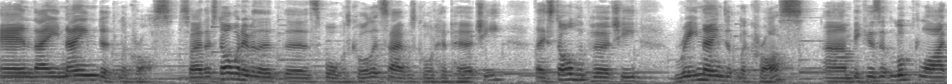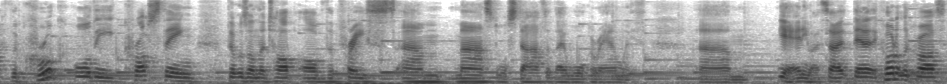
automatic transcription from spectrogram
and they named it lacrosse. So they stole whatever the, the sport was called. Let's say it was called Hipperchi. They stole Hipperchi, renamed it lacrosse um, because it looked like the crook or the cross thing that was on the top of the priest's um, mast or staff that they walk around with. Um, yeah, anyway, so they called it lacrosse,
